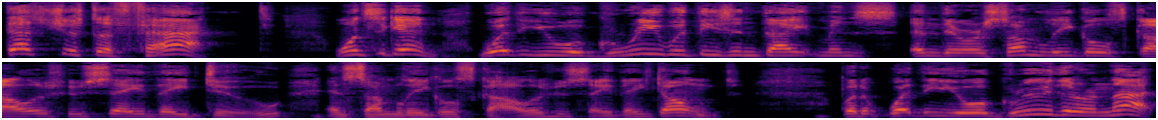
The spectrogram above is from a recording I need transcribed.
That's just a fact. Once again, whether you agree with these indictments, and there are some legal scholars who say they do, and some legal scholars who say they don't. But whether you agree with it or not,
